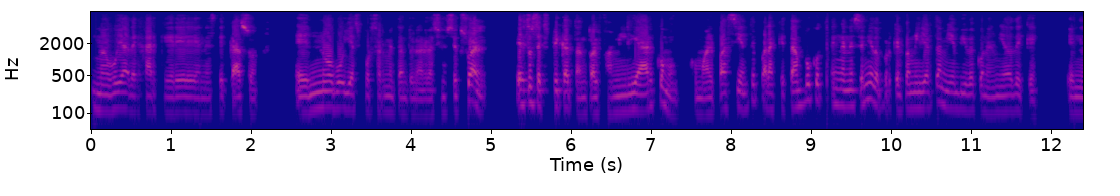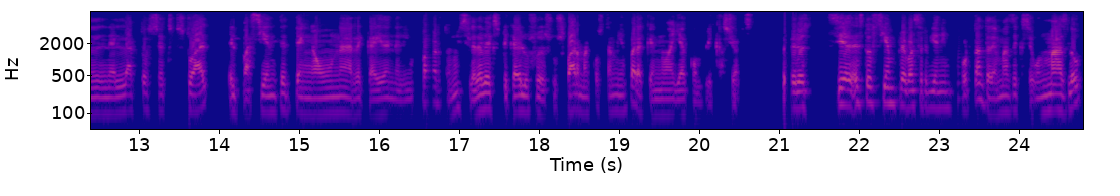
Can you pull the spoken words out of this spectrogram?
me voy a dejar querer en este caso, no voy a esforzarme tanto en la relación sexual. Esto se explica tanto al familiar como, al paciente para que tampoco tengan ese miedo, porque el familiar también vive con el miedo de que en el acto sexual el paciente tenga una recaída en el infarto, ¿no? Y se le debe explicar el uso de sus fármacos también para que no haya complicaciones. Pero esto siempre va a ser bien importante, además de que según Maslow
